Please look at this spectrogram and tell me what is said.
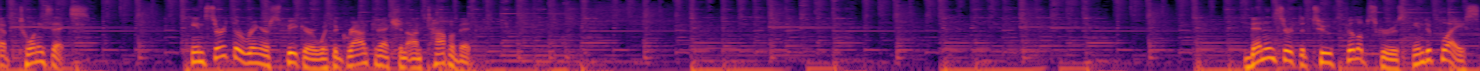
Step 26. Insert the ringer speaker with the ground connection on top of it Then insert the two Phillips screws into place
